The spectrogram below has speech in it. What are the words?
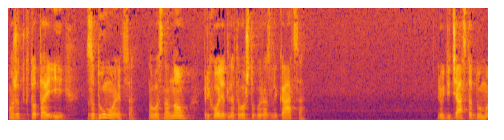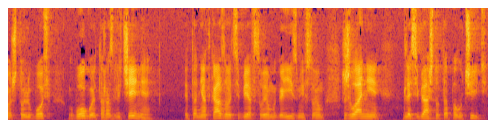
Может, кто-то и задумывается, но в основном приходят для того, чтобы развлекаться – Люди часто думают, что любовь к Богу – это развлечение, это не отказывать себе в своем эгоизме, в своем желании для себя что-то получить.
